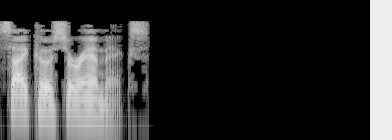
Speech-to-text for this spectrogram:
Psychoceramics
